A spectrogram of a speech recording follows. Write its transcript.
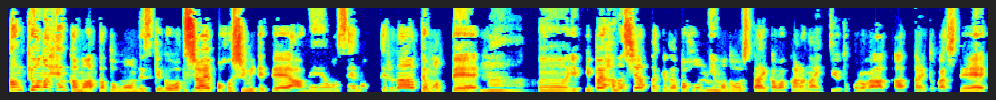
環境の変化もあったと思うんですけど、私はやっぱ星見てて、あ、冥王星乗ってるなーって思って、あうんい、いっぱい話し合ったけど、やっぱ本人もどうしたいかわからないっていうところがああったりとかして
